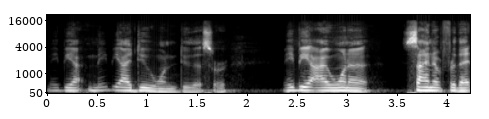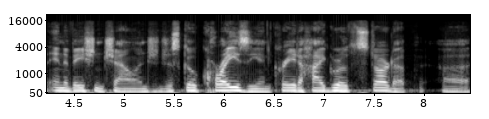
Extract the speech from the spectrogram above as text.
maybe I, maybe I do want to do this, or maybe I want to sign up for that innovation challenge and just go crazy and create a high growth startup. Uh,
